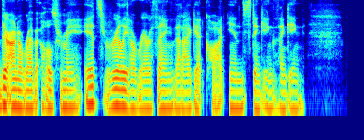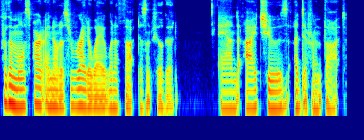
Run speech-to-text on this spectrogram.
there are no rabbit holes for me. It's really a rare thing that I get caught in stinking thinking. For the most part, I notice right away when a thought doesn't feel good. And I choose a different thought.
